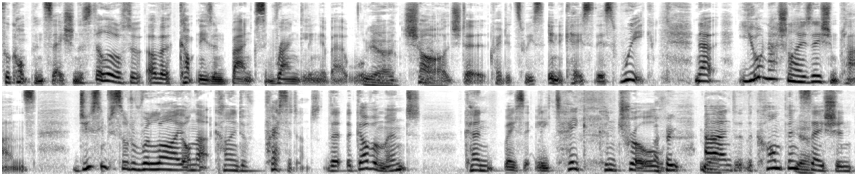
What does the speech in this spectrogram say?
for compensation. There's still a lot of other companies and banks wrangling about what yeah, they were charged yeah. at Credit Suisse in a case this week. Now, your nationalisation plans do seem to sort of rely on that kind of precedent that the government can basically take control think, yeah. and the compensation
